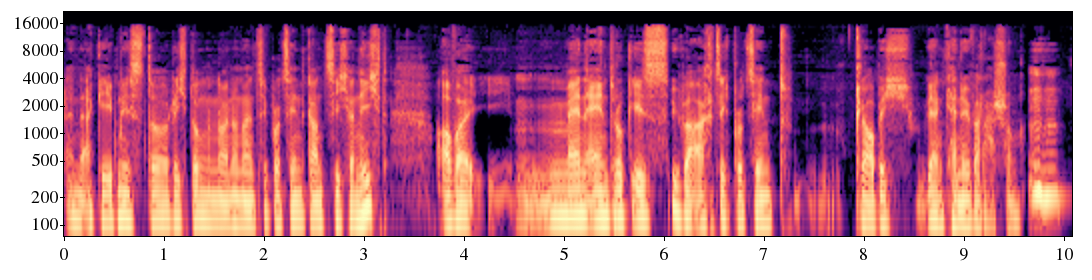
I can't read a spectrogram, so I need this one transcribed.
ein Ergebnis da Richtung 99 Prozent ganz sicher nicht. Aber mein Eindruck ist, über 80 Prozent, glaube ich, wären keine Überraschung. Mhm.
